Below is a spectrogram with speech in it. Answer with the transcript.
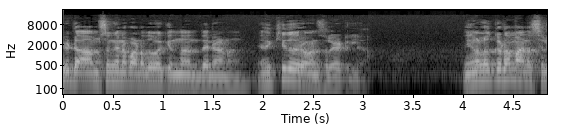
ഈ ഡാംസ് ഇങ്ങനെ പണിത് വയ്ക്കുന്നത് എന്തിനാണ്? എനിക്കിതുവരെ മനസ്സിലായിട്ടില്ല. നിങ്ങൾക്കിടെ മനസ്സിൽ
